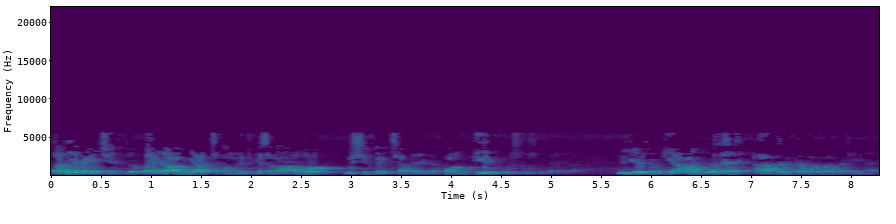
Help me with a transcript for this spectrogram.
तदेव इच्छा। जो परिणाम में अच्छा अमृत के समान हो, उसी को इच्छा करेगा। कौन? धीर पुरुष उसको करेगा। तो ये जो ज्ञान जो है आर्जन करना बड़ा कठिन है।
